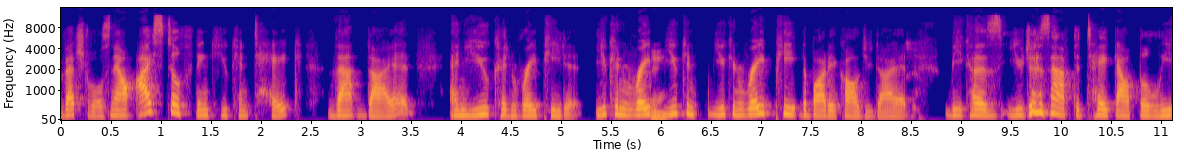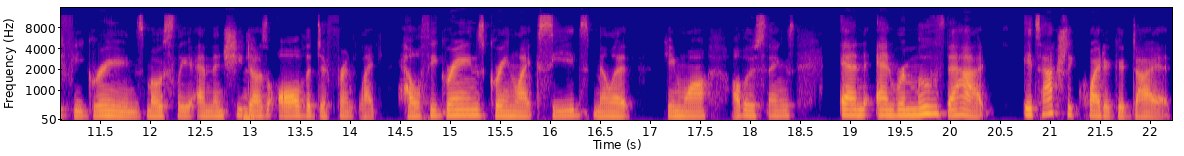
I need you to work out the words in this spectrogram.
vegetables. Now, I still think you can take that diet and you can repeat it. You can rape, Yeah. you can, you can repeat the body ecology diet because you just have to take out the leafy greens mostly. And then she Mm. does all the different like healthy grains, grain like seeds, millet, quinoa, all those things, and and remove that. It's actually quite a good diet.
